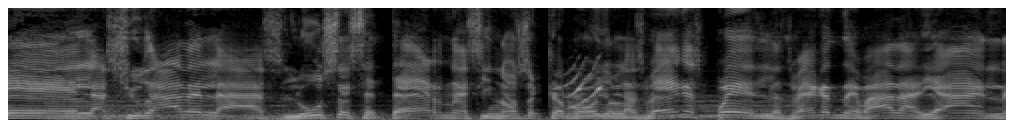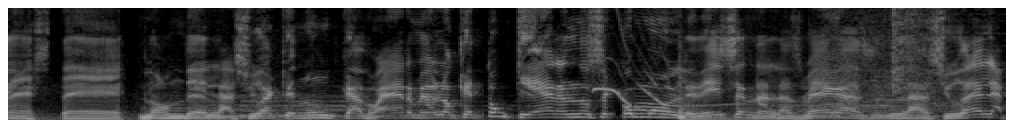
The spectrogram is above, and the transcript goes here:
eh, la ciudad de las luces eternas y no sé qué rollo, Las Vegas, pues, Las Vegas, Nevada, allá en este, donde la ciudad que nunca duerme, o lo que tú quieras, no sé cómo le dicen a Las Vegas, la ciudad de la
